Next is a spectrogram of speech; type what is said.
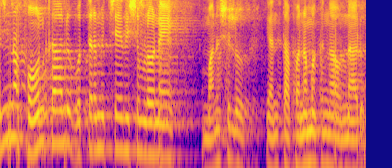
చిన్న ఫోన్ కాల్ ఉత్తరం ఇచ్చే విషయంలోనే మనుషులు ఎంత అపనమ్మకంగా ఉన్నారు.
